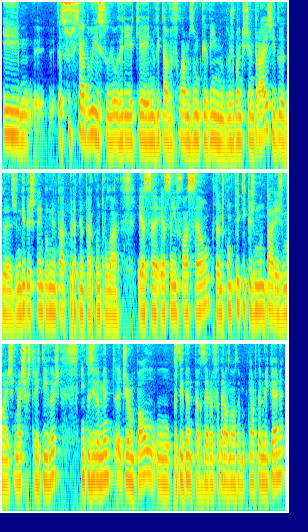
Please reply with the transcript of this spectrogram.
E eh, associado a isso, eu diria que é inevitável falarmos um bocadinho dos bancos centrais e das medidas que têm implementado para tentar controlar essa, essa inflação, portanto, com políticas monetárias mais, mais restritivas. Inclusivamente, eh, Jerome Powell, o presidente da Reserva Federal norte-americana,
